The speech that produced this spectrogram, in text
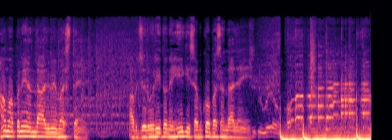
हम अपने अंदाज में मस्त हैं अब ज़रूरी तो नहीं कि सबको पसंद आ जाए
